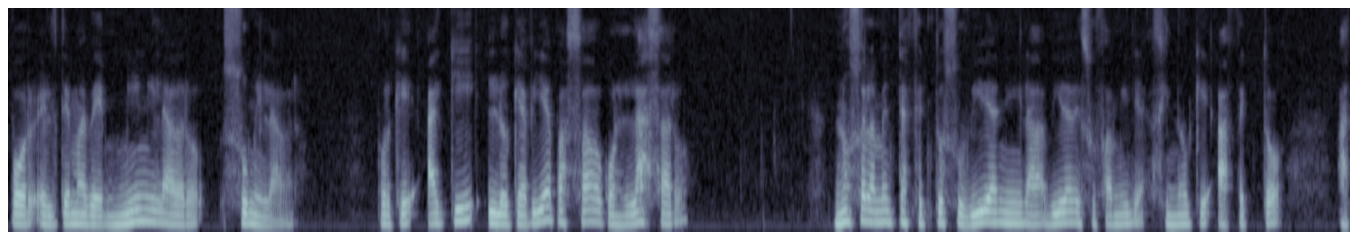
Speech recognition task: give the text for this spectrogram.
por el tema de mi milagro, su milagro. Porque aquí lo que había pasado con Lázaro no solamente afectó su vida ni la vida de su familia, sino que afectó a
